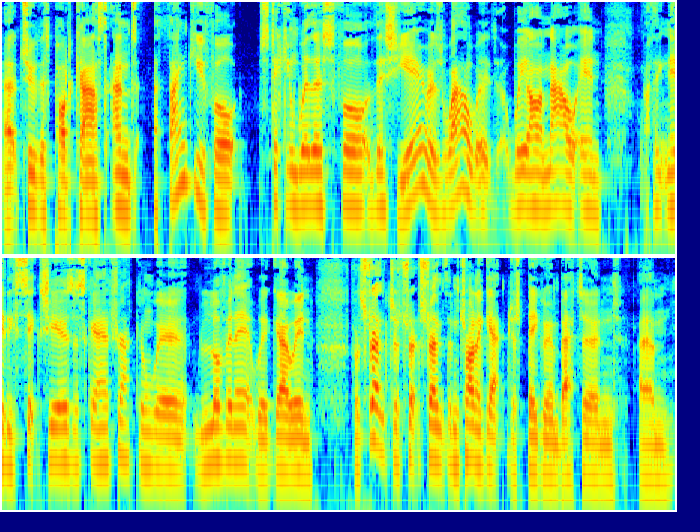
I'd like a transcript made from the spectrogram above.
uh, to this podcast, and a thank you for sticking with us for this year as well. We are now in, I think, nearly six years of Scare Track, and we're loving it. We're going from strength to tr- strength and trying to get just bigger and better and um,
